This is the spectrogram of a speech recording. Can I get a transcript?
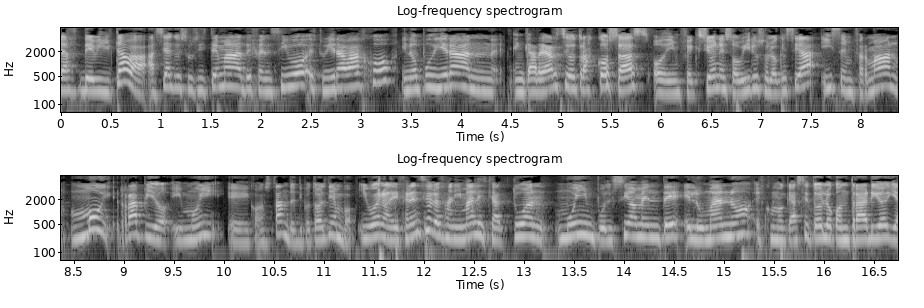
las debilitaba, hacía que su sistema defensivo estuviera bajo y no pudieran encargarse de otras cosas o de infecciones o virus o lo que sea y se enfermaban muy rápido y muy eh, constante, tipo todo el tiempo. Y bueno, a diferencia de los animales que actúan muy impulsivamente, el humano es como que hace todo lo contrario y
